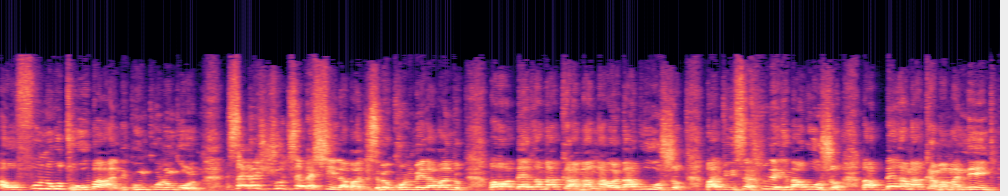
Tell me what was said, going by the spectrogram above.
awufuni ukuthi ubani kunkulunkulu. Sebeshuthi sebeshila abantu sebekhulumile abantu. Bawabeka amagama ngawe bakusho. Bathi ngisehluleke bakusho. Babeka amagama amaningi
